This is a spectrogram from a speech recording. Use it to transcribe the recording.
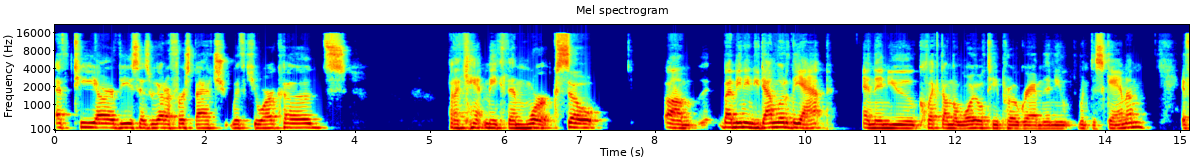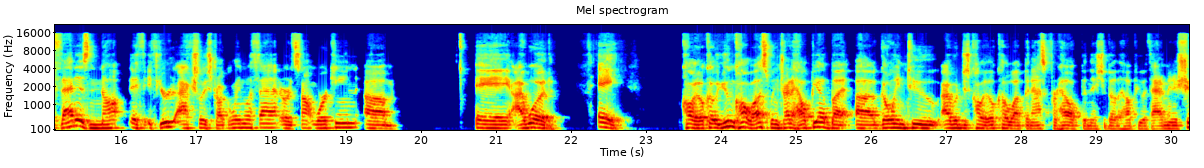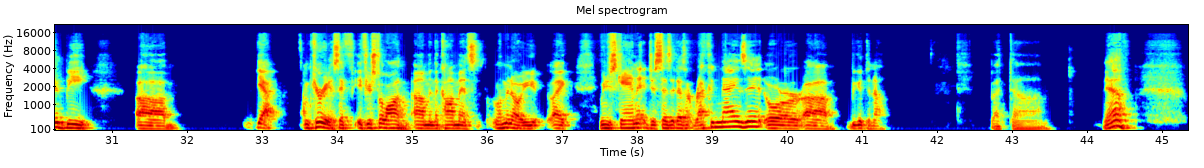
FTRV says we got our first batch with QR codes, but I can't make them work. So, um, by meaning you downloaded the app and then you clicked on the loyalty program, then you went to scan them. If that is not, if, if you're actually struggling with that or it's not working, um, a I would a call Ilco. You can call us. We can try to help you, but uh, going to, I would just call Ilco up and ask for help, and they should be able to help you with that. I mean, it should be, um, yeah. I'm curious if if you're still on um, in the comments. Let me know. You like when you scan it, it just says it doesn't recognize it, or uh, be good to know. But um, yeah,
